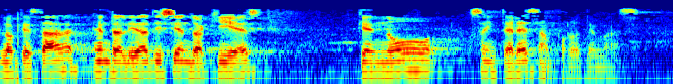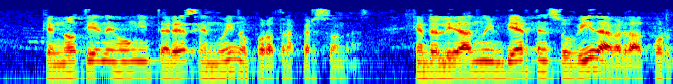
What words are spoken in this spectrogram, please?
lo que está en realidad diciendo aquí es que no se interesan por los demás, que no tienen un interés genuino por otras personas, que en realidad no invierten su vida, ¿verdad? Por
